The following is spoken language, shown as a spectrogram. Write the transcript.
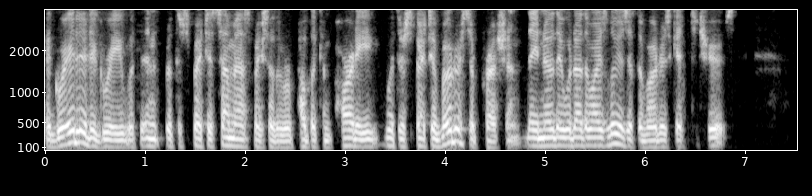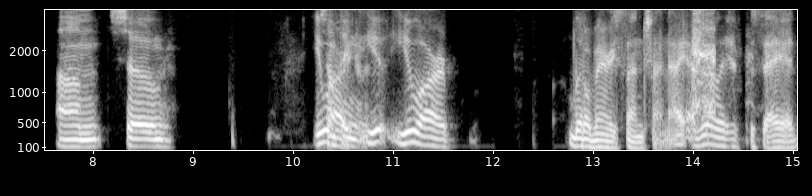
a greater degree with, with respect to some aspects of the Republican Party with respect to voter suppression. They know they would otherwise lose if the voters get to choose. Um, so you are you you are little Mary Sunshine. I, I, really have to say it.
